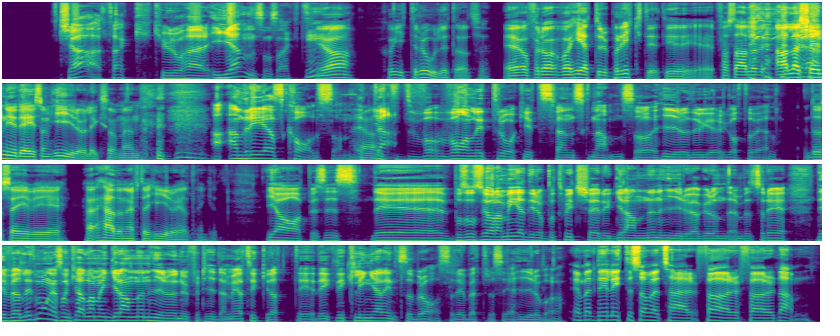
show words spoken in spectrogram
Tja, tack. Kul att vara här igen som sagt. Mm. ja. Skitroligt alltså. Eh, Och för då, vad heter du på riktigt? Eh, Fast alla, alla känner ju dig som Hiro liksom, men... Andreas Karlsson. Ett, Ja. ett va- vanligt tråkigt svenskt namn, så Hiro duger gott och väl. Då säger vi hä- hädanefter Hiro helt enkelt. Ja, precis. Det är, på sociala medier och på Twitch är det grannen Hiro jag går under. Men Så det är, det är väldigt många som kallar mig grannen Hiro nu för tiden, men jag tycker att det, det, det klingar inte så bra, så det är bättre att säga Hiro bara. Ja, men det är lite som ett så här för för namn.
